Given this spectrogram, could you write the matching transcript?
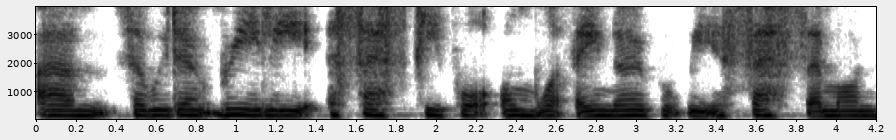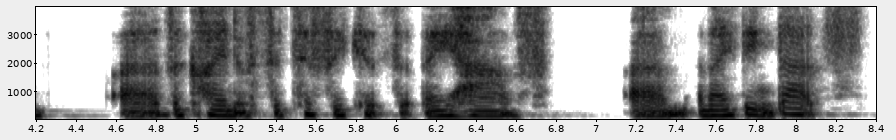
Um, so we don't really assess people on what they know, but we assess them on uh, the kind of certificates that they have. Um, and I think that's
